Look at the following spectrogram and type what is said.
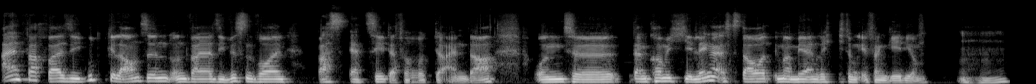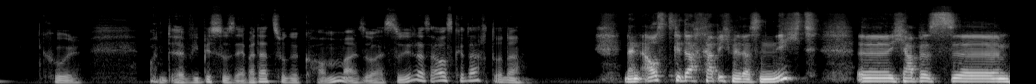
einfach weil sie gut gelaunt sind und weil sie wissen wollen, was erzählt der Verrückte einem da. Und äh, dann komme ich, je länger es dauert, immer mehr in Richtung Evangelium. Mhm. Cool. Und äh, wie bist du selber dazu gekommen? Also hast du dir das ausgedacht oder? Nein, ausgedacht habe ich mir das nicht. Äh, ich habe es, äh,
